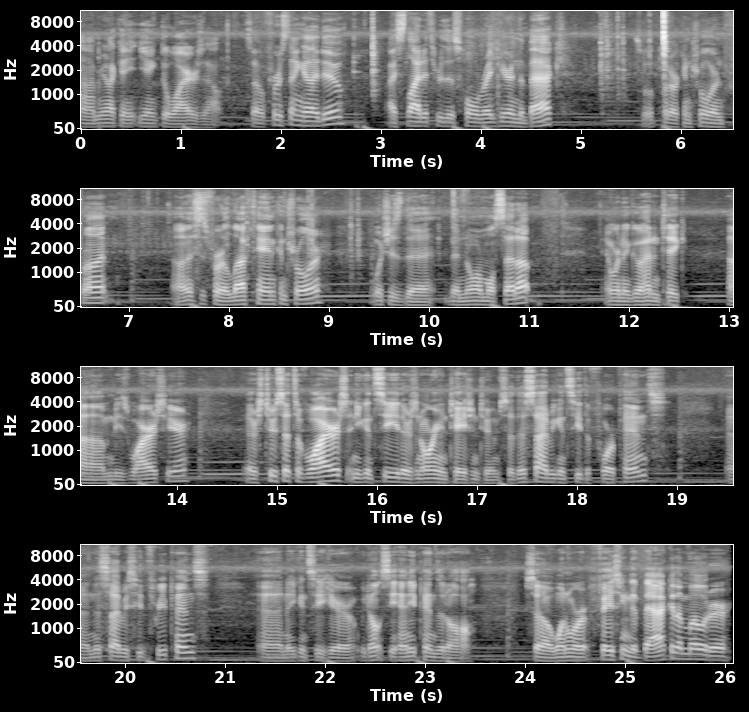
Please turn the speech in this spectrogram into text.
um, you're not gonna yank the wires out. So first thing that I do, I slide it through this hole right here in the back. So we'll put our controller in front. Uh, this is for a left-hand controller, which is the, the normal setup. And we're gonna go ahead and take um, these wires here. There's two sets of wires and you can see there's an orientation to them. So this side we can see the four pins and this side we see the three pins. And you can see here, we don't see any pins at all. So when we're facing the back of the motor,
